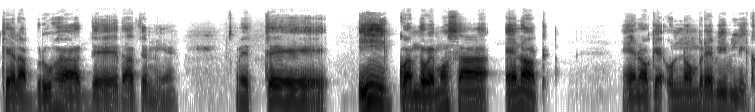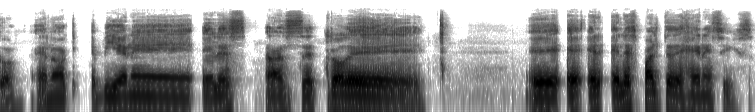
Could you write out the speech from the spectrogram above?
que las brujas de Dathomir. Este, y cuando vemos a Enoch, Enoch es un nombre bíblico. Enoch viene, él es ancestro de, eh, él, él- él es parte de Génesis.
